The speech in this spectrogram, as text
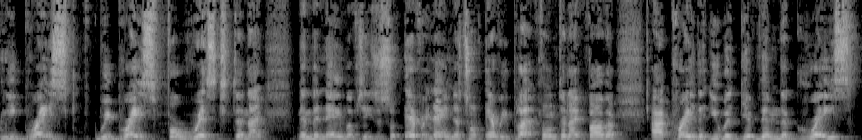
We brace, we brace for risk tonight in the name of Jesus. So, every name that's on every platform tonight, Father, I pray that you would give them the grace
